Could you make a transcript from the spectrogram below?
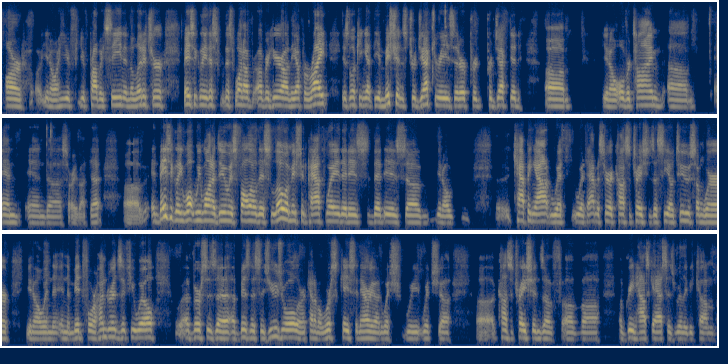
are, you know, you've you've probably seen in the literature. Basically, this this one up, over here on the upper right is looking at the emissions trajectories that are pro projected, um, you know, over time. Um, and and uh, sorry about that. Uh, and basically what we want to do is follow this low emission pathway that is that is uh, you know capping out with with atmospheric concentrations of CO2 somewhere you know in the in the mid 400s if you will uh, versus a, a, business as usual or kind of a worst case scenario in which we which uh, uh, concentrations of of, of greenhouse gases really become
